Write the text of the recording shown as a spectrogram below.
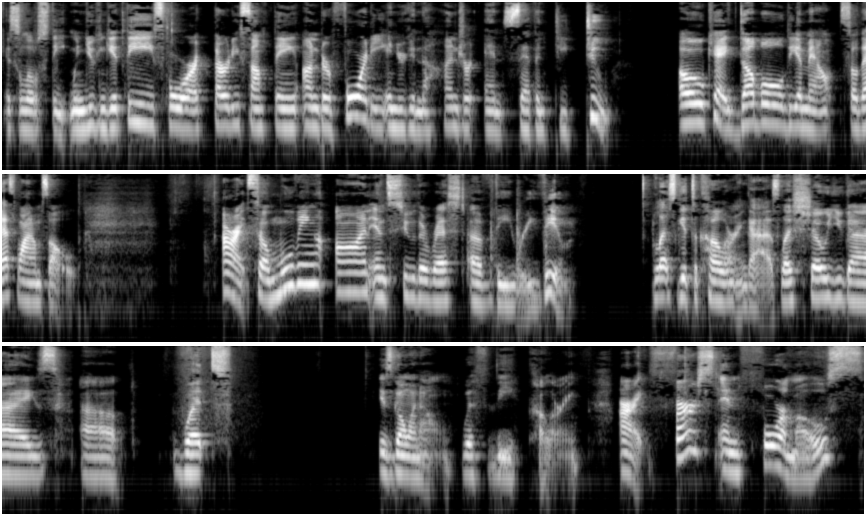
It's a little steep. When you can get these for 30 something under 40 and you're getting 172. Okay, double the amount. So that's why I'm sold. All right, so moving on into the rest of the review. Let's get to coloring, guys. Let's show you guys uh, what is going on with the coloring. All right, first and foremost,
